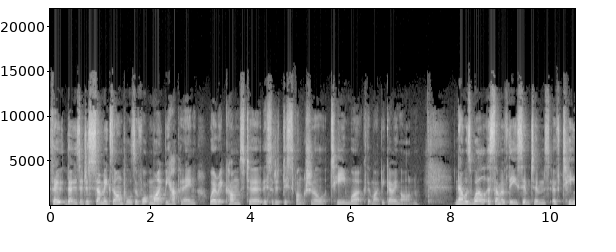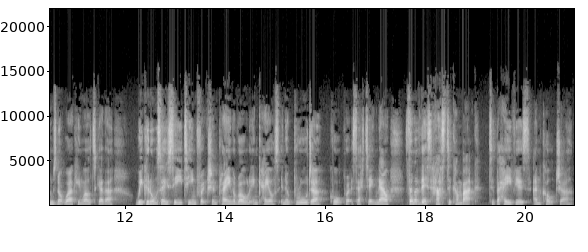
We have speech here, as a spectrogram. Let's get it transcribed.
So, those are just some examples of what might be happening where it comes to this sort of dysfunctional teamwork that might be going on. Now, as well as some of these symptoms of teams not working well together, we can also see team friction playing a role in chaos in a broader corporate setting. Now, some of this has to come back to behaviours and culture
